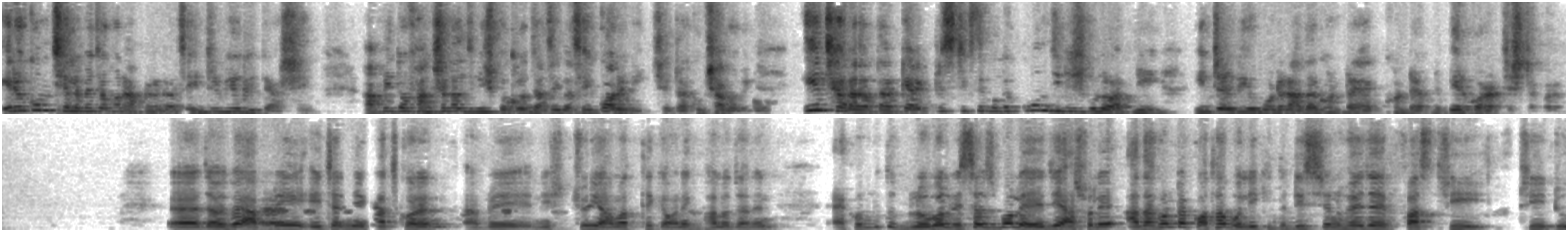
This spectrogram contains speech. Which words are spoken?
এরকম ছেলেমেয়ে যখন আপনার কাছে ইন্টারভিউ দিতে আসে আপনি তো ফাংশনাল জিনিসপত্র যাচাই বাছাই করেনি সেটা খুব স্বাভাবিক। এছাড়া তার ক্যারেক্টারিস্টিক্স এর মধ্যে কোন জিনিসগুলো আপনি ইন্টারভিউ বোর্ডের আধা ঘণ্টা এক ঘন্টায় আপনি বের করার চেষ্টা করেন? আহ, জাভেদ ভাই আপনি এইচআর নিয়ে কাজ করেন আপনি নিশ্চয়ই আমার থেকে অনেক ভালো জানেন। এখন কিন্তু গ্লোবাল রিসার্চ বলে যে আসলে আধা ঘণ্টা কথা বলি কিন্তু ডিসিশন হয়ে যায় first three three to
